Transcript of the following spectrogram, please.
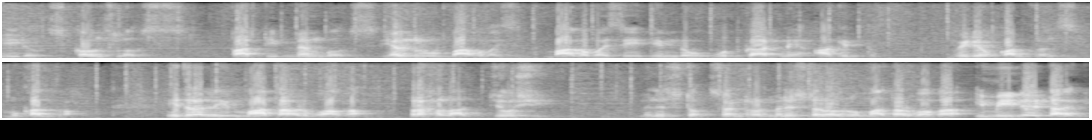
ಲೀಡರ್ಸ್ ಕೌನ್ಸಿಲರ್ಸ್ ಪಾರ್ಟಿ ಮೆಂಬರ್ಸ್ ಎಲ್ಲರೂ ಭಾಗವಹಿಸಿ ಭಾಗವಹಿಸಿ ಇಂದು ಉದ್ಘಾಟನೆ ಆಗಿತ್ತು. ವಿಡಿಯೋ ಕಾನ್ಫರೆನ್ಸ್ ಮುಖಾಂತರ. ಇದರಲ್ಲಿ ಮಾತಾಡುವಾಗ Prahlad Joshi minister, central minister ಅವರು ಮಾತಾಡುವಾಗ ಇಮಿಡಿಯೇಟ್ ಆಗಿ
